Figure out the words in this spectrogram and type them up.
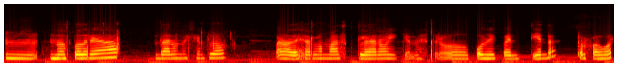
Mm, ¿Nos podría dar un ejemplo para dejarlo más claro y que nuestro público entienda, por favor?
